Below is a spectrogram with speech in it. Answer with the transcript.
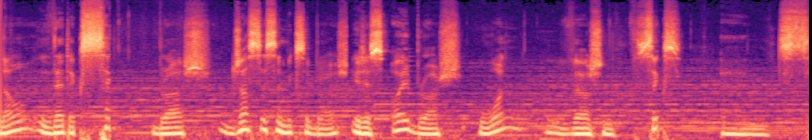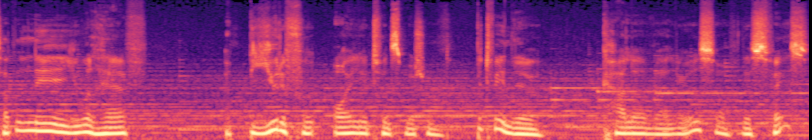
now that exact brush, just as a mixer brush, it is oil brush 1 version 6 and suddenly you will have a beautiful oily transmission between the color values of this face.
